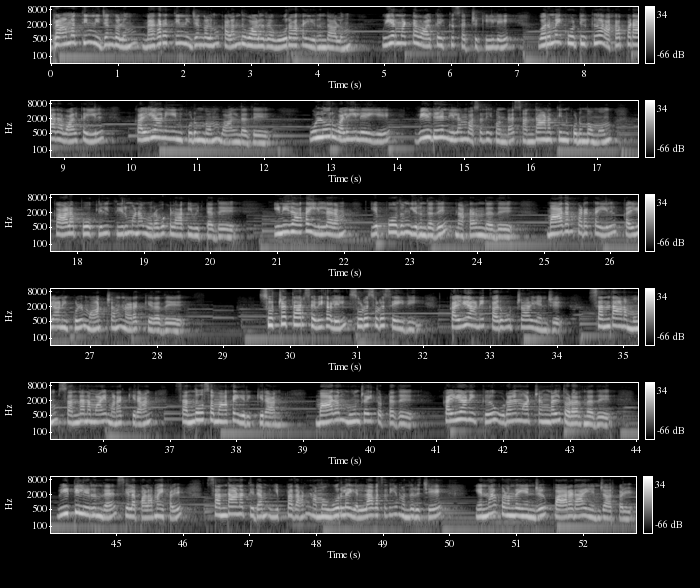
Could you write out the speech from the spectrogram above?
கிராமத்தின் நிஜங்களும் நகரத்தின் நிஜங்களும் கலந்து வாழுற ஊராக இருந்தாலும் உயர்மட்ட வாழ்க்கைக்கு சற்று கீழே வறுமை கோட்டிற்கு அகப்படாத வாழ்க்கையில் கல்யாணியின் குடும்பம் வாழ்ந்தது. உள்ளூர் வழியிலேயே வீடு நிலம் வசதி கொண்ட சந்தானத்தின் குடும்பமும் காலப்போக்கில் திருமண உறவுகளாகிவிட்டது. இனிதாக இல்லறம் எப்போதும் இருந்தது நகர்ந்தது. மாதம் கடக்கையில் கல்யாணிக்குள் மாற்றம் நடக்கிறது. சுற்றத்தார் செவிகளில் சுட சுட செய்தி கல்யாணி கருவுற்றாள் என்று. சந்தானமும் சந்தனமாய் மணக்கிறான் சந்தோஷமாக இருக்கிறான். மாதம் மூன்றை தொட்டது. கல்யாணிக்கு உடல் மாற்றங்கள் தொடர்ந்தது. வீட்டில் இருந்த சில பழமைகள் சந்தானத்திடம் இப்பதான் நம்ம ஊர்ல எல்லா வசதியும் வந்துடுச்சே என்ன குழந்தை என்று பாரடா என்றார்கள்.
